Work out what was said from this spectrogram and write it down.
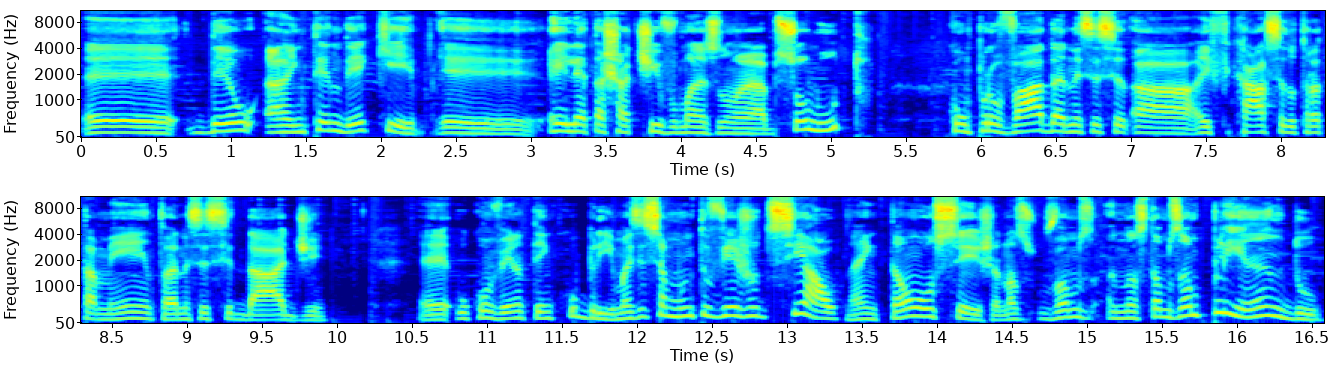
é, deu a entender que é, ele é taxativo, mas não é absoluto. Comprovada a, a eficácia do tratamento, a necessidade é, o convênio tem que cobrir. Mas isso é muito via judicial, né? Então, ou seja, nós vamos, nós estamos ampliando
